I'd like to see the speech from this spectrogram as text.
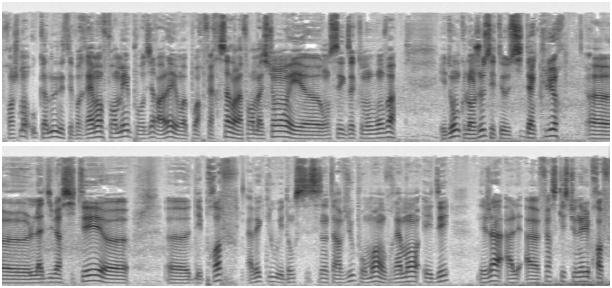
franchement aucun de nous n'était vraiment formé pour dire allez on va pouvoir faire ça dans la formation et euh, on sait exactement où on va. Et donc l'enjeu c'était aussi d'inclure euh, la diversité des profs avec nous. Et donc ces interviews pour moi ont vraiment aidé déjà à, faire se questionner les profs.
